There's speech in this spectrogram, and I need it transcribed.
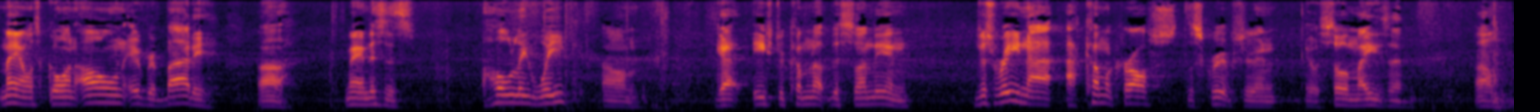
Man, what's going on, everybody? Uh, man, this is Holy Week. Um, got Easter coming up this Sunday, and just reading, I, I come across the scripture, and it was so amazing. Um,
